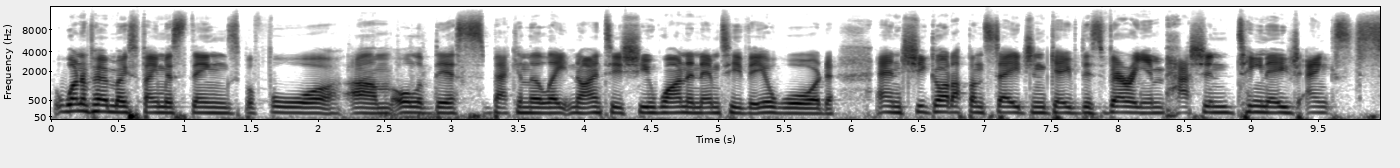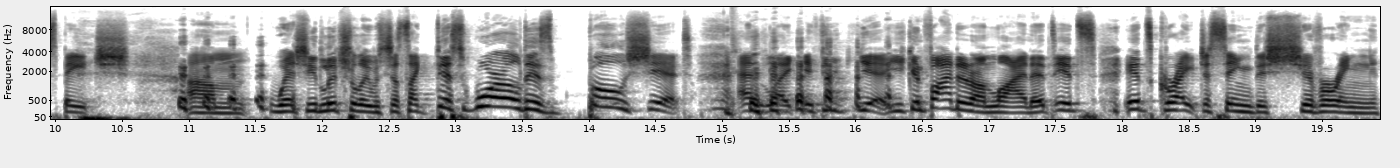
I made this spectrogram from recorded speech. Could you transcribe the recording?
one of her most famous things before um, all of this back in the late 90s she won an MTV award and she got up on stage and gave this very impassioned teenage angst speech um, where she literally was just like this world is bullshit. And like if you yeah you can find it online. It's it's it's great just seeing this shivering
